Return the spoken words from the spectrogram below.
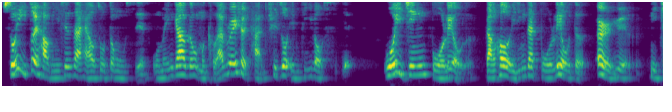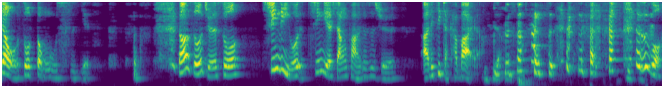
所以最好你现在还要做动物实验。我们应该要跟我们 collaborator 谈去做 in vivo 实验。我已经博六了，然后已经在博六的二月了。你叫我做动物实验，然后时候觉得说，心里我心里的想法就是觉得，啊，你可以讲卡拜啊，这样，但 是但是但是我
